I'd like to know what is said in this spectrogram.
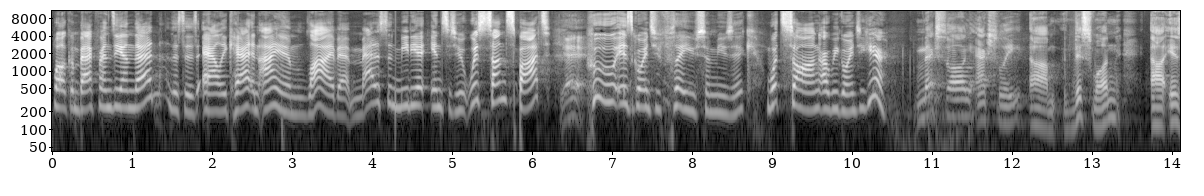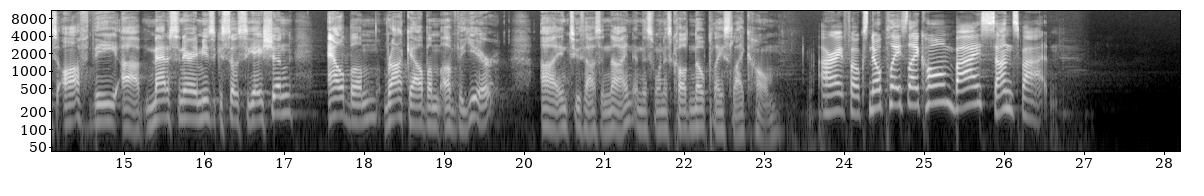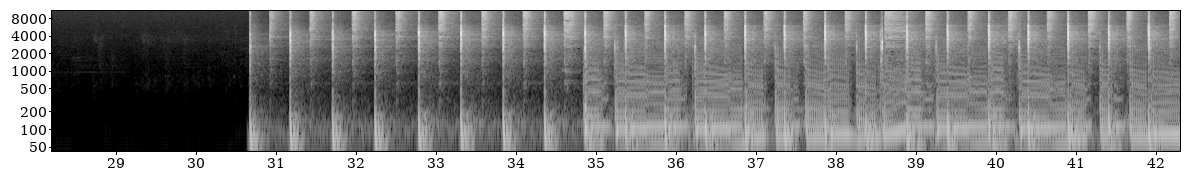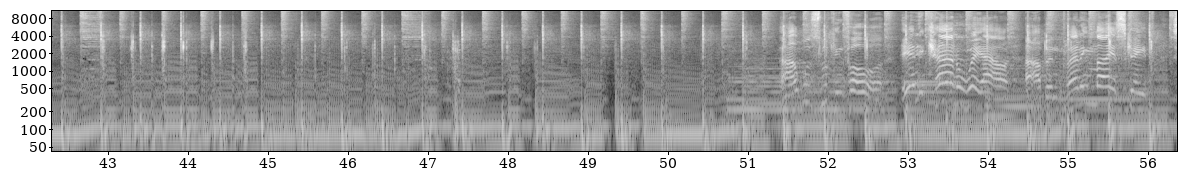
Welcome back, Frenzy Undead. This is Allie Cat, and I am live at Madison Media Institute with Sunspot, yeah. who is going to play you some music. What song are we going to hear? Next song, actually, um, this one uh, is off the uh, Madison Area Music Association album, rock album of the year uh, in 2009, and this one is called No Place Like Home. All right, folks, No Place Like Home by Sunspot.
